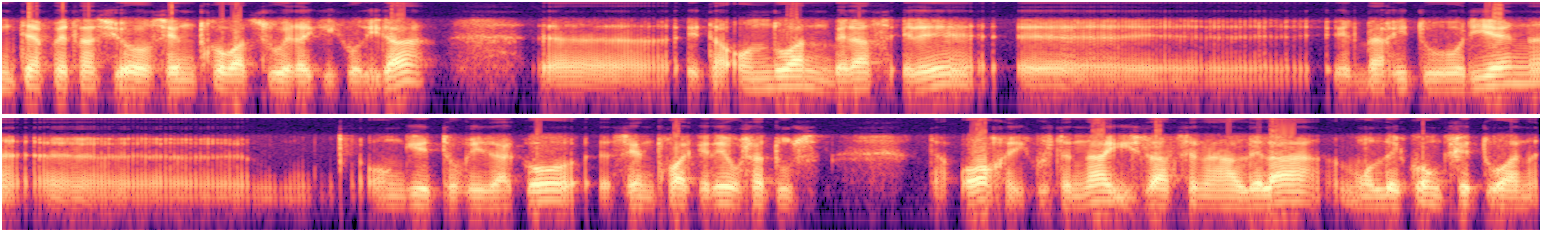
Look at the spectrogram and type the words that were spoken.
interpretazio zentro batzu erakiko dira, uh, eta ondoan beraz ere uh, elbarritu horien uh, ongi etorri dako zentroak ere osatuz. Hor ikusten da izlatzen aldela molde konkretuan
